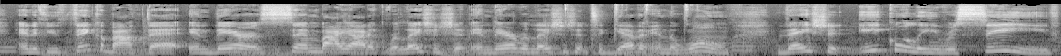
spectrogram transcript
And if you think about that in their symbiotic relationship, in their relationship together in the womb, they should equally receive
